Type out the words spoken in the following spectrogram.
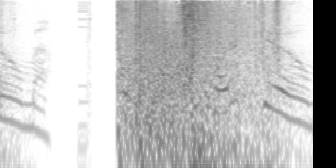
doom. First doom.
